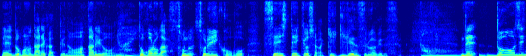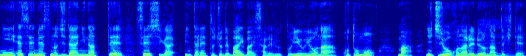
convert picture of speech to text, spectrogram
えー、どこの誰かっていうのは分かるように。はい、ところが、その、それ以降、精子提供者が激減するわけですよ。で同時に SNS の時代になって精子がインターネット上で売買されるというようなこともまあ、日常行われるようになってきて、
